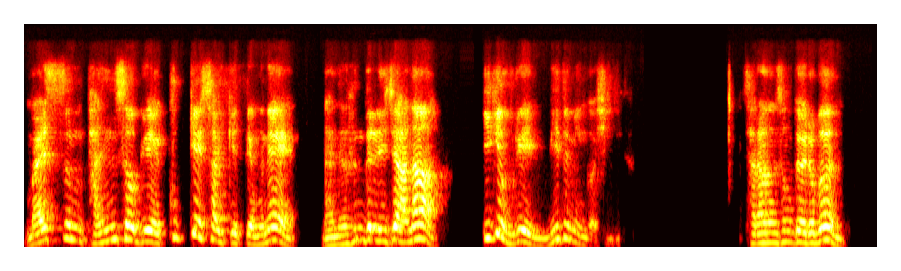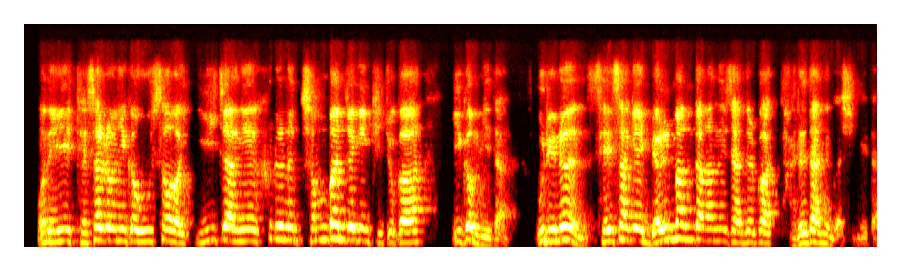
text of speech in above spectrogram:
말씀 반석 위에 굳게 서 있기 때문에 나는 흔들리지 않아. 이게 우리의 믿음인 것입니다. 사랑하는 성도 여러분, 오늘 이 데살로니가 우서 2장에 흐르는 전반적인 기조가 이겁니다. 우리는 세상에 멸망당하는 자들과 다르다는 것입니다.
